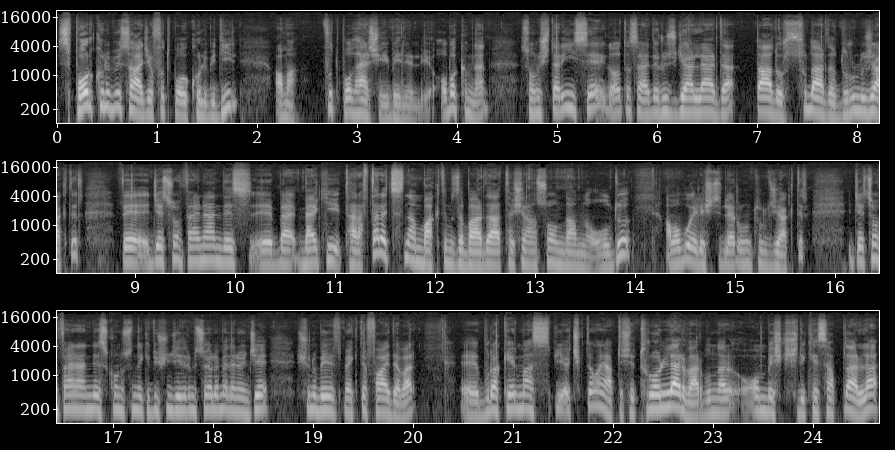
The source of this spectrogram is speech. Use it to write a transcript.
spor kulübü sadece futbol kulübü değil ama futbol her şeyi belirliyor. O bakımdan sonuçlar iyiyse Galatasaray'da rüzgarlarda daha doğrusu sularda durulacaktır. Ve Jetson Fernandez e, belki taraftar açısından baktığımızda bardağa taşıran son damla oldu. Ama bu eleştiriler unutulacaktır. Jetson Fernandez konusundaki düşüncelerimi söylemeden önce şunu belirtmekte fayda var. E, Burak Elmas bir açıklama yaptı. İşte troller var. Bunlar 15 kişilik hesaplarla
